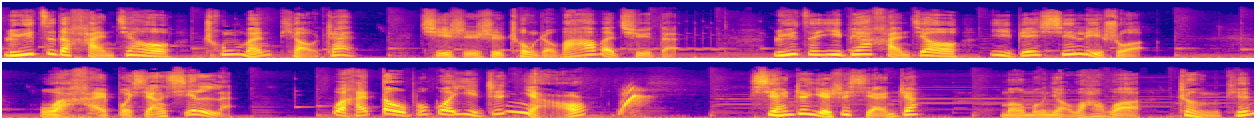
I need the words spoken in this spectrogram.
驴子的喊叫充满挑战，其实是冲着娃娃去的。驴子一边喊叫，一边心里说：“我还不相信了。”我还斗不过一只鸟，闲着也是闲着。萌萌鸟娃娃整天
